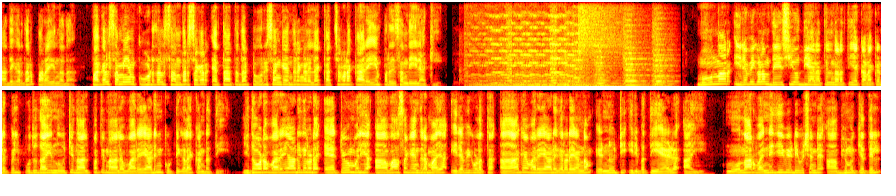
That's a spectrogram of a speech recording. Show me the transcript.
അധികൃതർ പറയുന്നത്. പകൽ സമയം കൂടുതൽ സന്ദർശകർ എത്താത്തത് ടൂറിസം കേന്ദ്രങ്ങളിലെ കച്ചവടക്കാരെയും പ്രതിസന്ധിയിലാക്കി. മൂന്നാർ ഇരവികുളം ദേശീയോദ്യാനത്തിൽ നടത്തിയ കണക്കെടുപ്പിൽ പുതുതായി നൂറ്റി നാൽപ്പത്തിനാല് വരയാടിൻ കുട്ടികളെ കണ്ടെത്തി. ഇതോടെ വരയാടുകളുടെ ഏറ്റവും വലിയ ആവാസ കേന്ദ്രമായ ഇരവികുളത്ത് ആകെ വരയാടുകളുടെ എണ്ണം എണ്ണൂറ്റി ഇരുപത്തിയേഴ് ആയി. മൂന്നാർ വന്യജീവി ഡിവിഷന്റെ ആഭിമുഖ്യത്തിൽ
